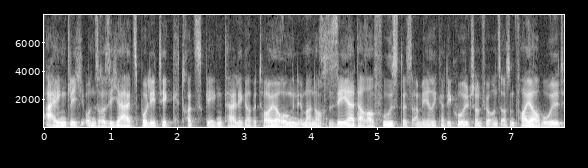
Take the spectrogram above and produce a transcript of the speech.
eigentlich unsere Sicherheitspolitik trotz gegenteiliger Beteuerungen immer noch sehr darauf fußt, dass Amerika die Kohlen schon für uns aus dem Feuer holt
